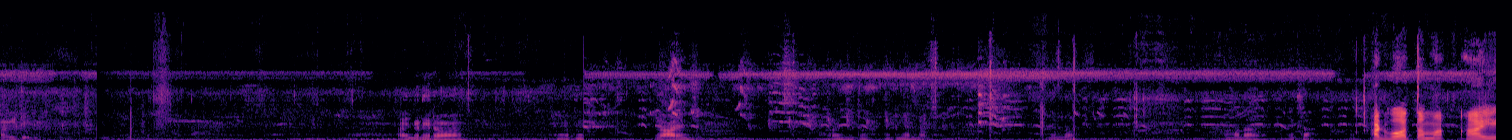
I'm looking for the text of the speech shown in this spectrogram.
హైట్ ఇంకా తీరా ఆరెంజ్ ఆరెంజ్ ఇటు ఇటు ఎల్లో ఎల్లో మళ్ళా ఎట్లా? అటు పోతమ్మా అయి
